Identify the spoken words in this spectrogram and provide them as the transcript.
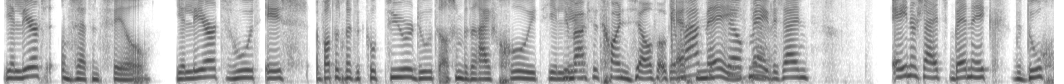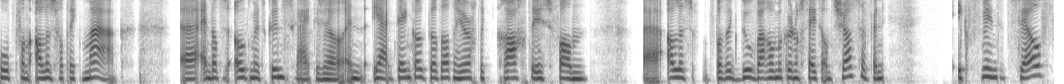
Je leert ontzettend veel. Je leert hoe het is, wat het met de cultuur doet als een bedrijf groeit. Je, leert, maakt het gewoon zelf ook je echt maakt mee. Het zelf mee. We zijn enerzijds ben ik de doelgroep van alles wat ik maak. Uh, en dat is ook met kunst kijken zo. En ja, ik denk ook dat dat heel erg de kracht is van uh, alles wat ik doe, waarom ik er nog steeds enthousiast over ben ik vind het zelf,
